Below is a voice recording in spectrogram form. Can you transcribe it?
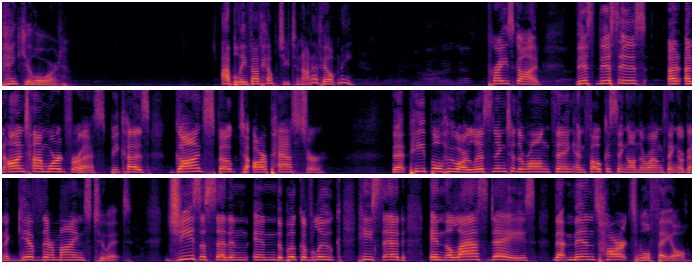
Thank you, Lord. I believe I've helped you tonight. I've helped me. Praise God. This, this is a, an on time word for us because God spoke to our pastor that people who are listening to the wrong thing and focusing on the wrong thing are going to give their minds to it. Jesus said in, in the book of Luke, He said, in the last days that men's hearts will fail.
